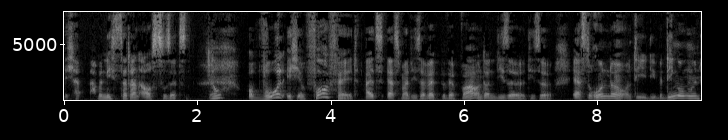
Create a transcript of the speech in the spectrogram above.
ich habe nichts daran auszusetzen. Oh obwohl ich im Vorfeld, als erstmal dieser Wettbewerb war und dann diese, diese erste Runde und die, die Bedingungen,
